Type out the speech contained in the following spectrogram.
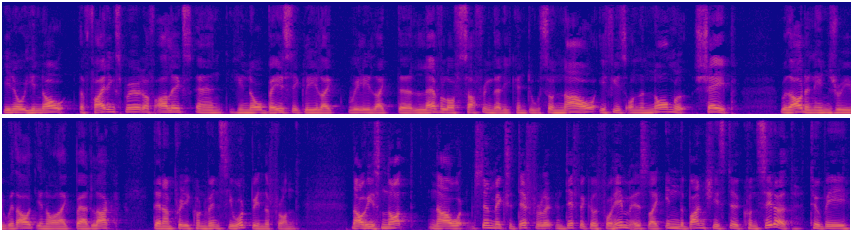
you know, you know the fighting spirit of Alex, and you know basically like really like the level of suffering that he can do. So now, if he's on the normal shape, without an injury, without you know like bad luck, then I'm pretty convinced he would be in the front. Now he's not now, what still makes it different and difficult for him is like in the bunch, he's still considered to be,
